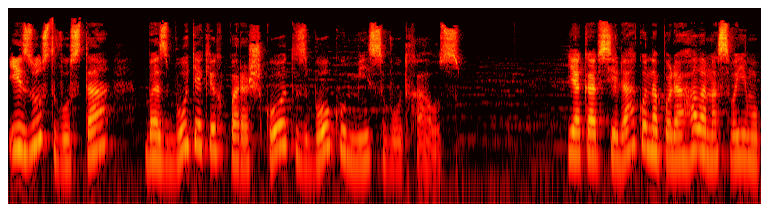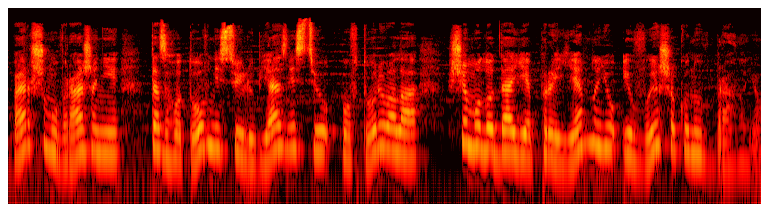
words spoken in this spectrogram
із уст в уста без будь-яких перешкод з боку міс Вудхаус, яка всіляко наполягала на своєму першому враженні та з готовністю і люб'язністю повторювала, що молода є приємною і вишукано вбраною.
